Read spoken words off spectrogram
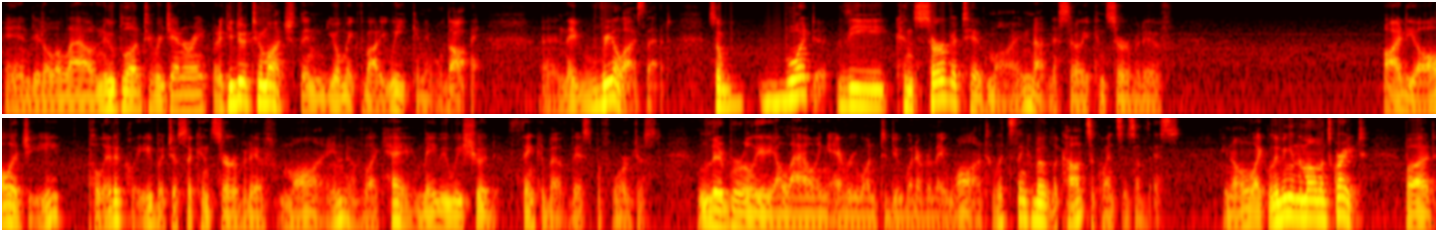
and it'll allow new blood to regenerate. But if you do it too much, then you'll make the body weak and it will die. And they realized that. So, what the conservative mind, not necessarily conservative ideology politically, but just a conservative mind of like, hey, maybe we should think about this before just liberally allowing everyone to do whatever they want. Let's think about the consequences of this. You know, like living in the moment's great, but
